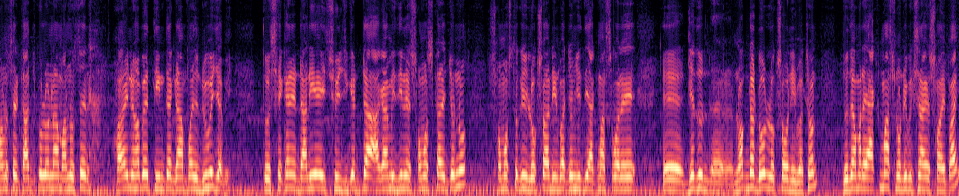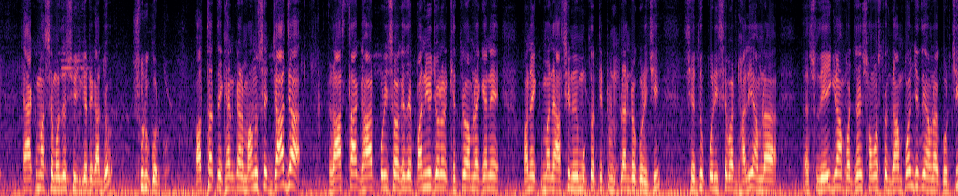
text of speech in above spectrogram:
মানুষের কাজ করল না, মানুষের হয়নি হবে, তিনটা গ্রাম পঞ্চায়েত ডুবে যাবে। তো সেখানে দাঁড়িয়ে এই সুইচ গেটটা আগামী দিনের সংস্কারের জন্য সমস্ত কিছু লোকসভা নির্বাচন যদি এক মাস পরে যেহেতু নকডা ডোর লোকসভা নির্বাচন, যদি আমরা এক মাস নোটিফিকেশন আগে সময় পাই এক মাসের মধ্যে সুইচ গেটের কাজও শুরু করব। অর্থাৎ এখানকার মানুষের যা যা রাস্তাঘাট পরিষেবা ক্ষেত্রে, পানীয় জলের ক্ষেত্রেও আমরা এখানে অনেক মানে মুক্ত ট্রিটমেন্ট প্ল্যান্টও করেছি। সেহেতু পরিষেবার ঢালি আমরা শুধু এই গ্রাম পঞ্চায়েত সমস্ত গ্রাম পঞ্চায়েতে আমরা করছি।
